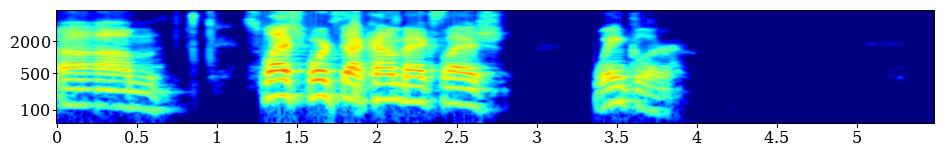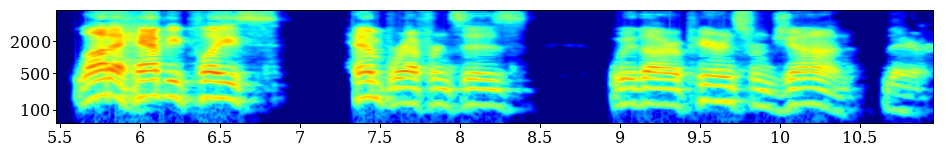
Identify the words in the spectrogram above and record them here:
Um, splashsports.com backslash Winkler. A lot of happy place hemp references with our appearance from John there.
